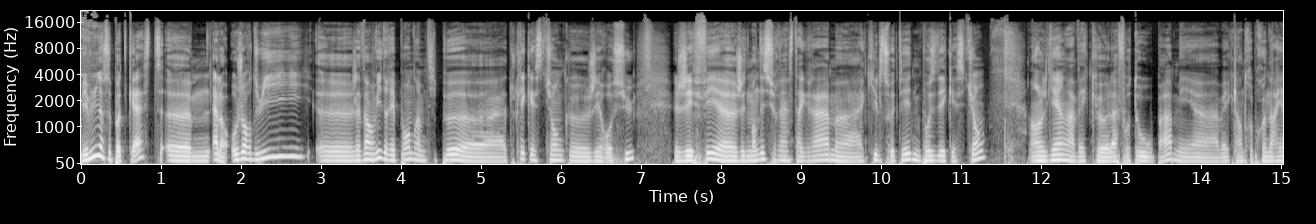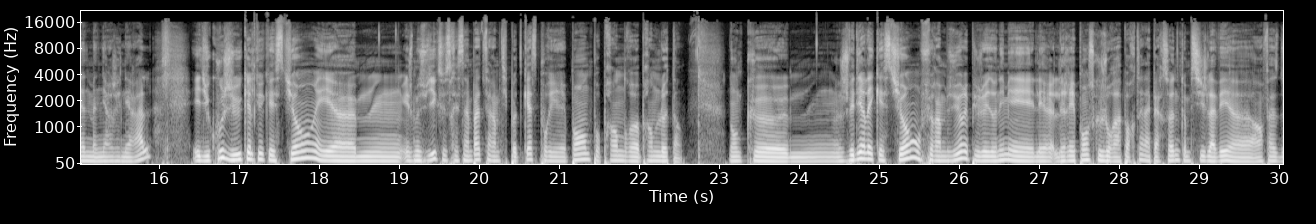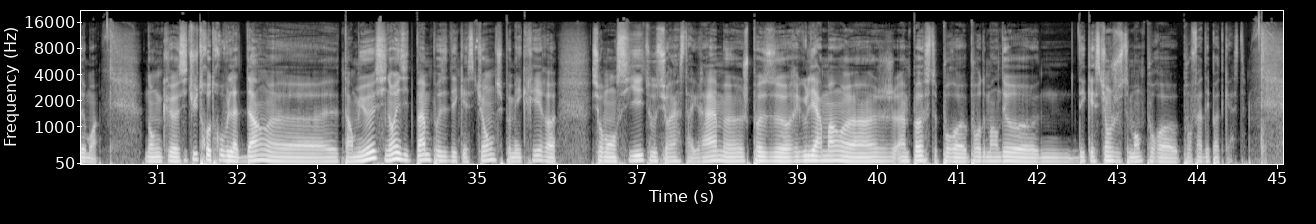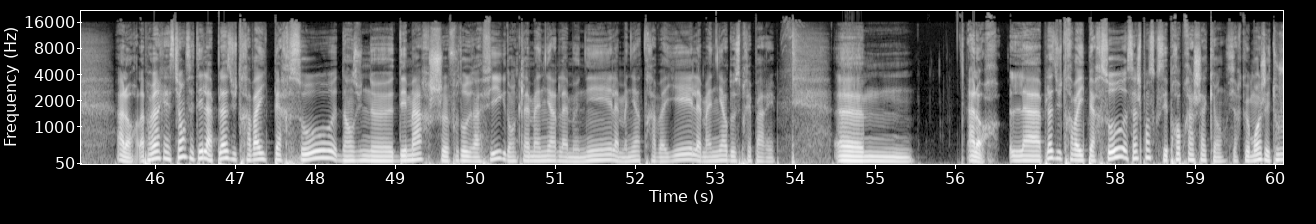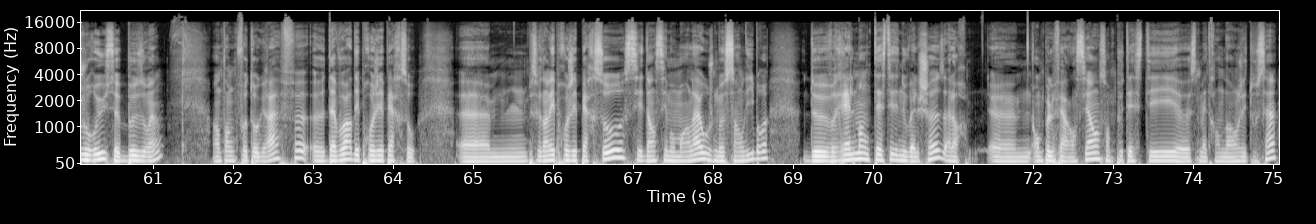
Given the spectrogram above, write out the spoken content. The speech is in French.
Bienvenue dans ce podcast. Euh, alors aujourd'hui, euh, j'avais envie de répondre un petit peu euh, à toutes les questions que j'ai reçues. J'ai fait, j'ai demandé sur Instagram à qui le souhaitait de me poser des questions en lien avec la photo ou pas, mais avec l'entrepreneuriat de manière générale. Et du coup, j'ai eu quelques questions et, et, je me suis dit que ce serait sympa de faire un petit podcast pour y répondre, pour prendre prendre le temps. Donc, je vais lire les questions au fur et à mesure et puis je vais donner mes, les, réponses que j'aurais apportées à la personne comme si je l'avais en face de moi. Donc euh, si tu te retrouves là-dedans, euh, tant mieux. Sinon, n'hésite pas à me poser des questions. Tu peux m'écrire euh, sur mon site ou sur Instagram. je pose régulièrement un, post pour, pour demander des questions justement pour, pour faire des podcasts. Alors, la première question, c'était la place du travail perso dans une démarche photographique, donc la manière de la mener, la manière de travailler, la manière de se préparer. Euh, alors, la place du travail perso, ça je pense que c'est propre à chacun. C'est-à-dire que moi j'ai toujours eu ce besoin en tant que photographe euh, d'avoir des projets perso. Euh, parce que dans les projets perso, c'est dans ces moments-là où je me sens libre de réellement tester des nouvelles choses. Alors, euh, on peut le faire en séance, on peut tester, se mettre en danger, tout ça.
